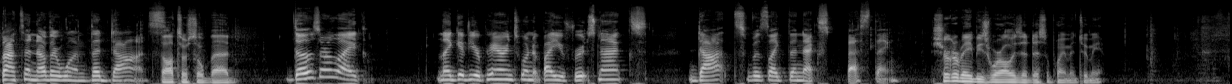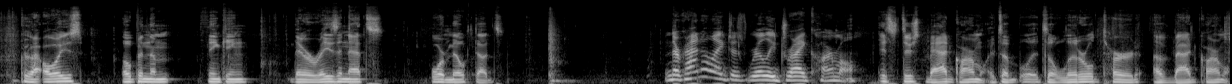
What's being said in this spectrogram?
That's another one. The dots. Dots are so bad. Those are like, like if your parents wouldn't buy you fruit snacks, dots was like the next best thing. Sugar babies were always a disappointment to me because I always opened them thinking they were raisinets or milk duds. They're kind of like just really dry caramel. It's just bad caramel. It's a it's a literal turd of bad caramel.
